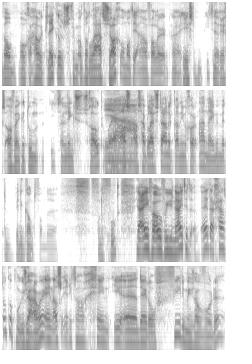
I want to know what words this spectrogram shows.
wel mogen houden. Het leek alsof hij hem ook wat laat zag, omdat die aanvaller nou, eerst iets naar rechts afweek en toen iets naar links schoot. Maar Ja. als, als hij blijft staan, dan kan hij hem gewoon aannemen met de binnenkant van de, van de voet. Ja, even over United. Hè, daar gaat het ook wat moeizamer. En als Erik Hag geen eh, derde of vierde meer zou worden,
